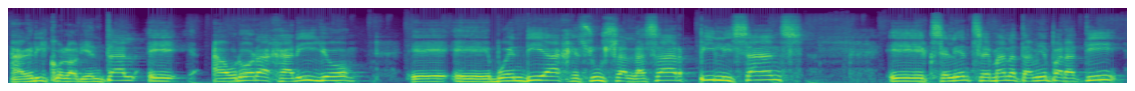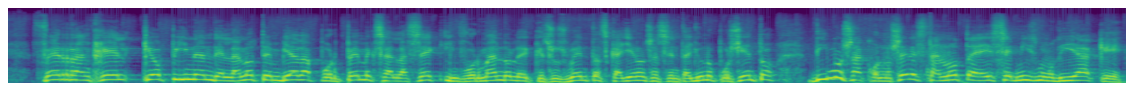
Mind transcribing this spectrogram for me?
agrícola oriental. Eh, Aurora Jarillo, eh, eh, buen día. Jesús Salazar, Pili Sanz. Excelente semana también para ti. Fer Rangel, ¿qué opinan de la nota enviada por Pemex a la SEC informándole que sus ventas cayeron 61%? Dimos a conocer esta nota ese mismo día que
